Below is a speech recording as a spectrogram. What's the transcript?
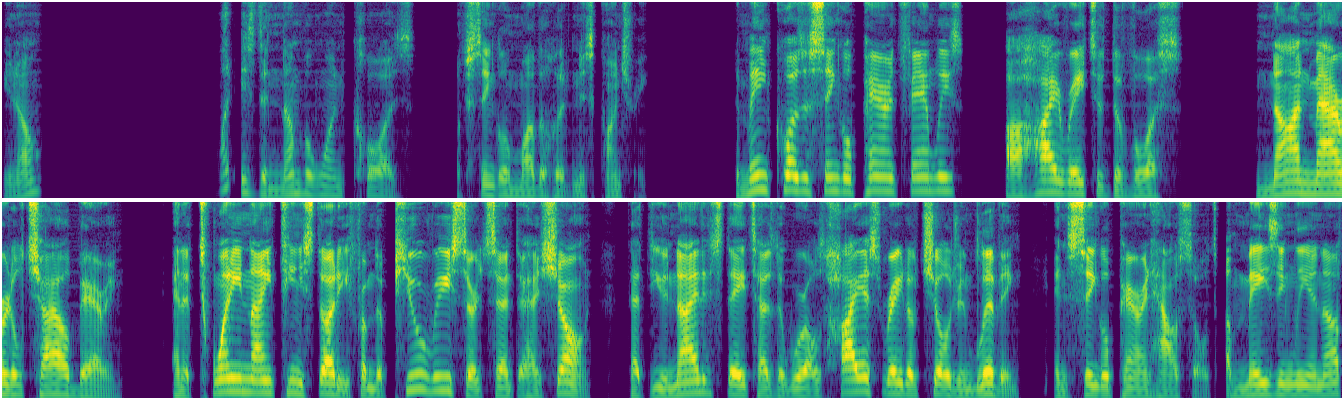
You know? What is the number one cause of single motherhood in this country? The main cause of single parent families are high rates of divorce, non marital childbearing. And a 2019 study from the Pew Research Center has shown that the United States has the world's highest rate of children living in single parent households. Amazingly enough,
